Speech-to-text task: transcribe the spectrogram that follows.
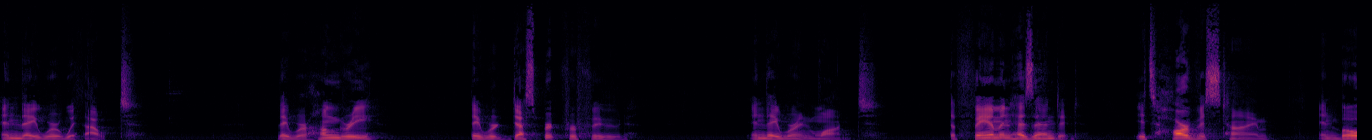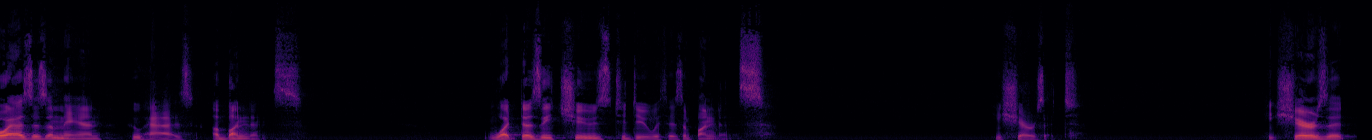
and they were without. They were hungry, they were desperate for food, and they were in want. The famine has ended. It's harvest time, and Boaz is a man who has abundance. What does he choose to do with his abundance? He shares it. He shares it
